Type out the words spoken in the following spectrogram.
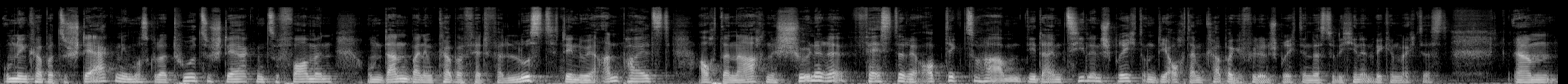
um den Körper zu stärken, die Muskulatur zu stärken, zu formen, um dann bei einem Körperfettverlust, den du ja anpeilst, auch danach eine schönere, festere Optik zu haben, die deinem Ziel entspricht und die auch deinem Körpergefühl entspricht, in das du dich hinentwickeln möchtest. Ähm,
